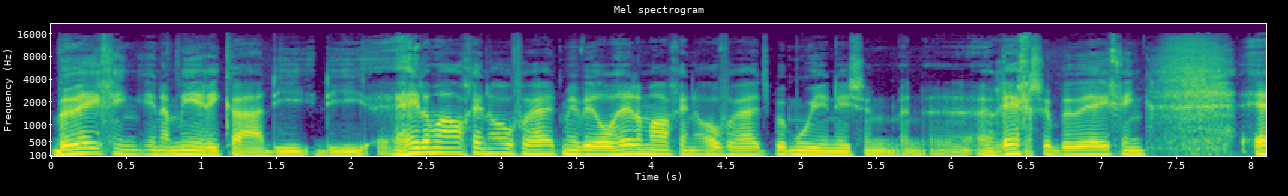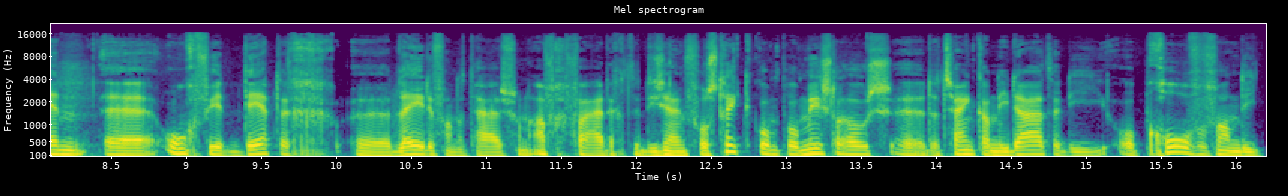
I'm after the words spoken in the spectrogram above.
beweging in Amerika... die, die helemaal geen overheid meer wil. Helemaal geen overheidsbemoeienis. Een, een, een rechtse beweging. En uh, ongeveer 30 uh, leden van het Huis van Afgevaardigden... die zijn volstrekt compromisloos. Dat zijn kandidaten die op golven van die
